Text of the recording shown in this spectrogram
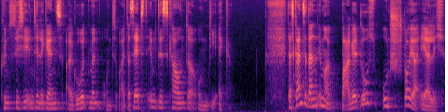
künstliche Intelligenz, Algorithmen und so weiter, selbst im Discounter um die Ecke. Das Ganze dann immer bargeldlos und steuerehrlich.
